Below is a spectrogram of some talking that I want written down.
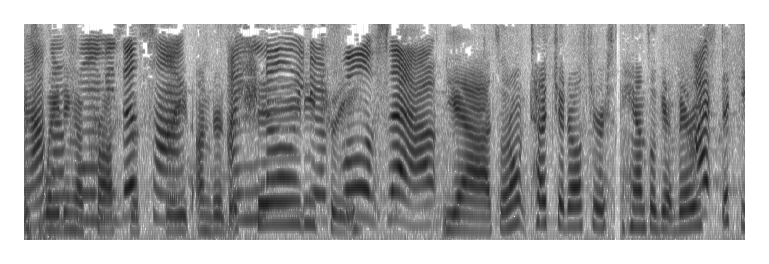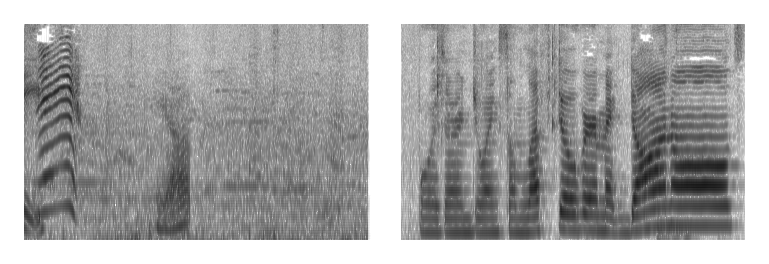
just waiting across the street under the I shady know tree. full of sap. Yeah, so don't touch it or else your hands will get very I- sticky. See? Yep. Boys are enjoying some leftover McDonald's.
